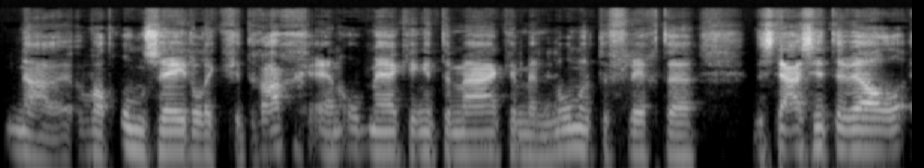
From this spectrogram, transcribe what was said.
nou, wat onzedelijk gedrag en opmerkingen te maken, met nonnen te flirten. Dus daar zit er wel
